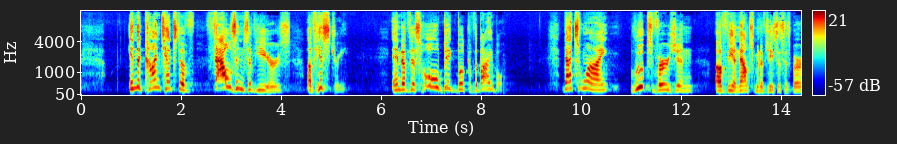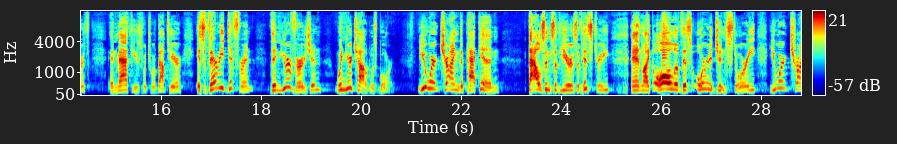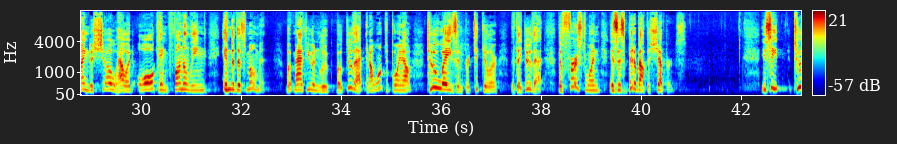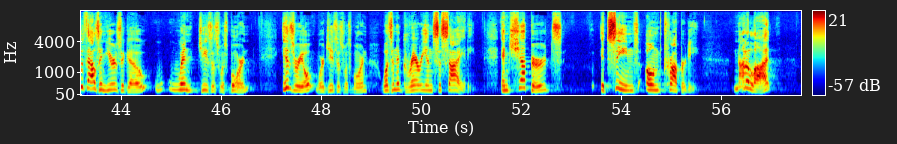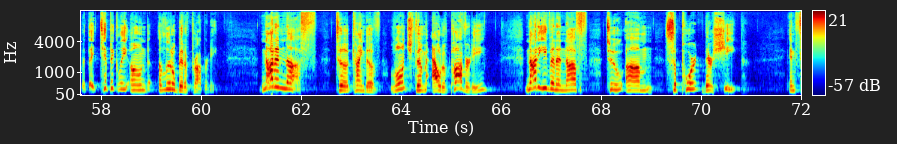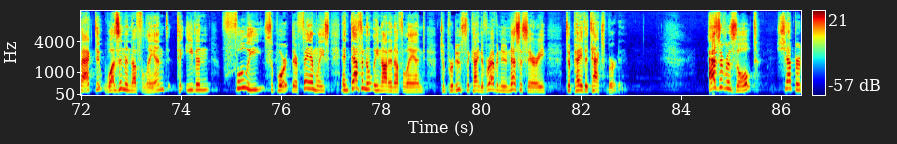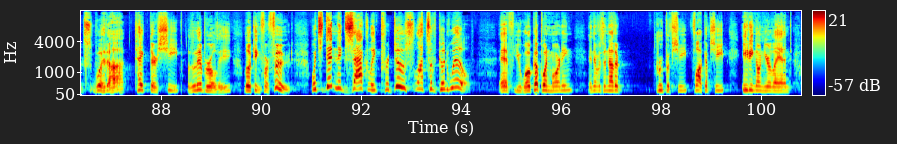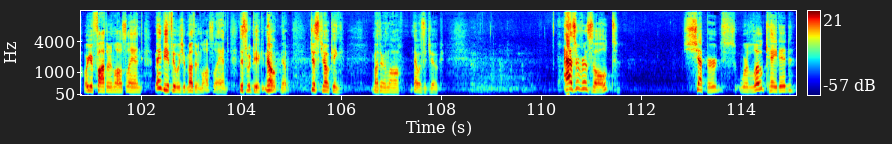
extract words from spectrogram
in the context of thousands of years of history and of this whole big book of the Bible. That's why Luke's version of the announcement of Jesus' birth in Matthew's, which we're about to hear, is very different than your version when your child was born. You weren't trying to pack in thousands of years of history and like all of this origin story. You weren't trying to show how it all came funneling into this moment. But Matthew and Luke both do that. And I want to point out two ways in particular that they do that. The first one is this bit about the shepherds. You see, 2,000 years ago, when Jesus was born, Israel, where Jesus was born, was an agrarian society. And shepherds, it seems, owned property. Not a lot, but they typically owned a little bit of property. Not enough to kind of launch them out of poverty, not even enough to um, support their sheep. In fact, it wasn't enough land to even fully support their families, and definitely not enough land to produce the kind of revenue necessary to pay the tax burden. As a result, shepherds would uh, take their sheep liberally looking for food, which didn't exactly produce lots of goodwill. If you woke up one morning and there was another group of sheep, flock of sheep, eating on your land or your father in law's land, maybe if it was your mother in law's land, this would be a. No, no, just joking. Mother in law, that was a joke. As a result, shepherds were located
